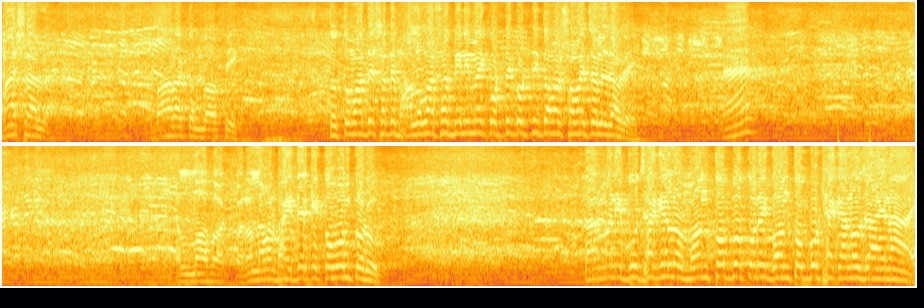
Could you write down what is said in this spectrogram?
মাশাআল্লাহ বারাকাল্লাহ ফিক। তো তোমাদের সাথে ভালোবাসা বিনিময় করতে করতেই তো আমার সময় চলে যাবে। হ্যাঁ? আল্লাহ আকবার। আল্লাহ আমার ভাইদেরকে কবুল করুক। তার মানে বোঝা গেল, মন্তব্য করে গন্তব্য ঠেকানো যায় নাই।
